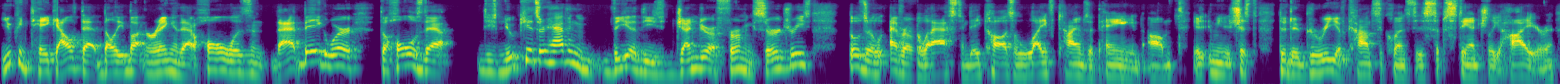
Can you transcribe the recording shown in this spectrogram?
you can take out that belly button ring and that hole isn't that big where the holes that these new kids are having via these gender affirming surgeries, those are everlasting. They cause lifetimes of pain. Um, I mean, it's just the degree of consequence is substantially higher. And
